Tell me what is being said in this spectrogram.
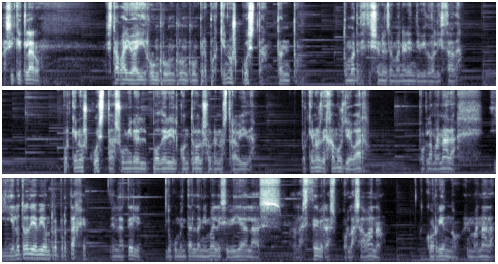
Así que claro, estaba yo ahí, run, run, run, run, pero ¿por qué nos cuesta tanto tomar decisiones de manera individualizada? ¿Por qué nos cuesta asumir el poder y el control sobre nuestra vida? ¿Por qué nos dejamos llevar por la manada? Y el otro día había un reportaje en la tele, documental de animales, y veía a las, a las cebras por la sabana, corriendo en manada,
